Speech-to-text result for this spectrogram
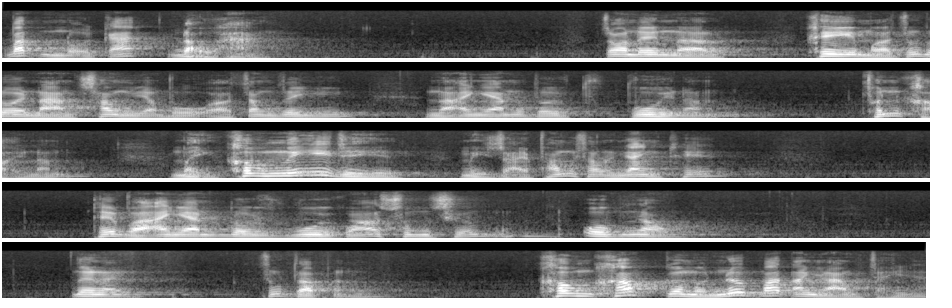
bắt nội các đầu hàng. Cho nên là khi mà chúng tôi làm xong nhiệm vụ ở trong dinh ấy, là anh em chúng tôi vui lắm phấn khởi lắm. Mình không nghĩ gì mình giải phóng sao là nhanh thế. Thế và anh em tôi vui quá sung sướng ôm nhau. Nên là chúng tập không khóc cơ mà nước mắt anh nào chảy ra.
